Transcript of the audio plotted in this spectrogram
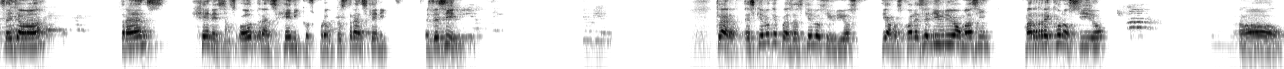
Se llama transgénesis o transgénicos, productos transgénicos. Es decir, claro, es que lo que pasa es que los híbridos, digamos, ¿cuál es el híbrido más, más reconocido? No.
